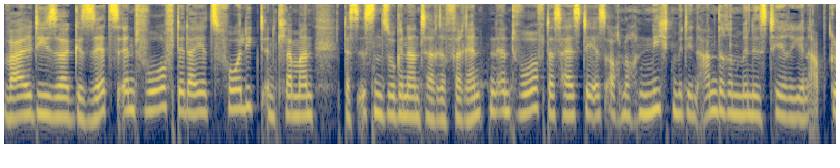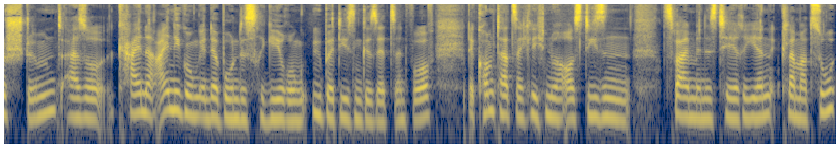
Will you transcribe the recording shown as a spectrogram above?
weil dieser Gesetzentwurf, der da jetzt vorliegt, in Klammern, das ist ein sogenannter Referentenentwurf. Das heißt, der ist auch noch nicht mit den anderen Ministerien abgestimmt. Also keine Einigung in der Bundesregierung über diesen Gesetzentwurf. Der kommt tatsächlich nur aus diesen zwei Ministerien, Klammer zu.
